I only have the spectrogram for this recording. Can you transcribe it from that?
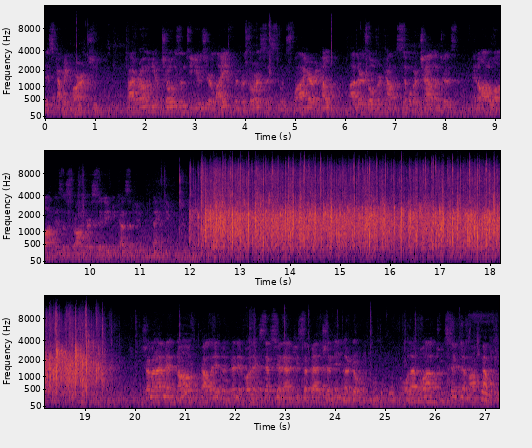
this coming March. Tyrone, you have chosen to use your life and resources to inspire and help others overcome similar challenges, and Ottawa is a stronger city because of you. Thank you. J'aimerais maintenant vous parler d'une bénévole exceptionnelle qui s'appelle Janine Legault. On la voit tout simplement partout.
